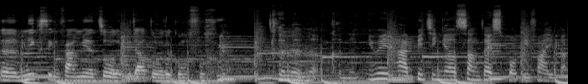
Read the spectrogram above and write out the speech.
呃，mixing 方面做了比较多的功夫。可能的，可能，因为它毕竟要上在 Spotify 吧，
